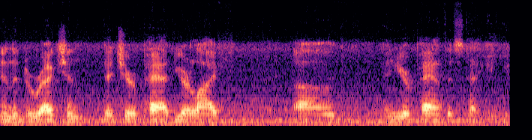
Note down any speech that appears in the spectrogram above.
in the direction that your path, your life, uh, and your path is taking you.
